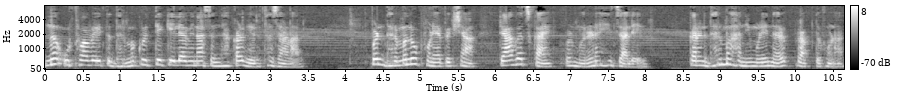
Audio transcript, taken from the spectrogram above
न उठवावे तर धर्मकृत्य केल्याविना संध्याकाळ व्यर्थ जाणार. पण धर्मलोप होण्यापेक्षा त्यागच काय? पण मरणही चालेल. कारण धर्महानीमुळे नरक प्राप्त होणार.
